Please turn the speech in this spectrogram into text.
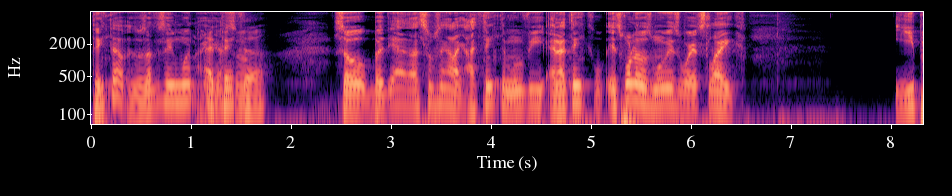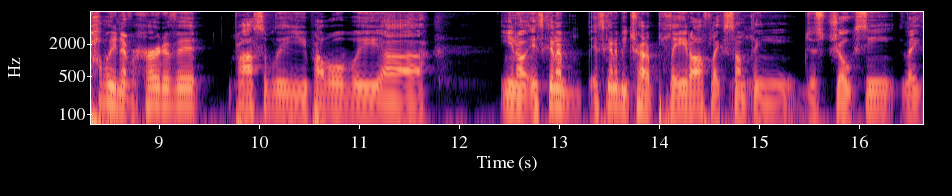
think that was that the same one. I, I, guess think so. so. So, but yeah, that's something like. I think the movie, and I think it's one of those movies where it's like you probably never heard of it. Possibly, you probably, uh you know, it's gonna it's gonna be try to play it off like something just jokesy, like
